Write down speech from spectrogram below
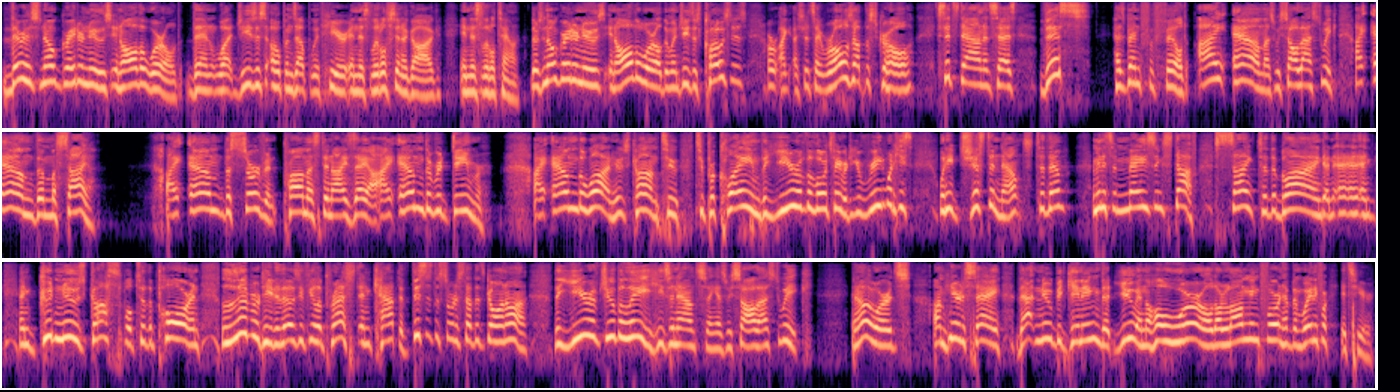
There is no greater news in all the world than what Jesus opens up with here in this little synagogue in this little town. There's no greater news in all the world than when Jesus closes, or I should say rolls up the scroll, sits down and says, this has been fulfilled. I am, as we saw last week, I am the Messiah. I am the servant promised in Isaiah. I am the Redeemer. I am the one who's come to, to proclaim the year of the Lord's favor. Do you read what he's, what he just announced to them? I mean, it's amazing stuff. Sight to the blind and, and, and, and good news, gospel to the poor and liberty to those who feel oppressed and captive. This is the sort of stuff that's going on. The year of Jubilee he's announcing as we saw last week. In other words, I'm here to say that new beginning that you and the whole world are longing for and have been waiting for, it's here.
